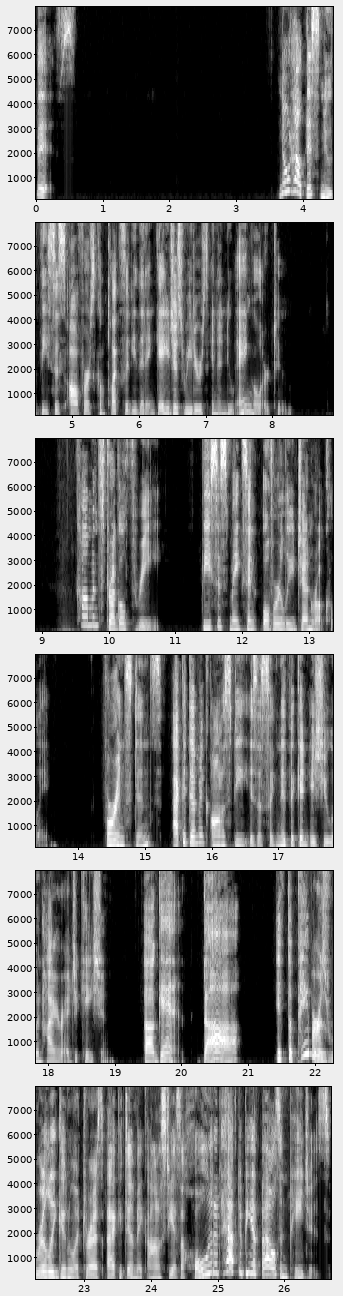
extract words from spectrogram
this. Note how this new thesis offers complexity that engages readers in a new angle or two. Common Struggle 3. Thesis makes an overly general claim. For instance, academic honesty is a significant issue in higher education. Again, duh. If the paper is really going to address academic honesty as a whole, it'd have to be a thousand pages.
